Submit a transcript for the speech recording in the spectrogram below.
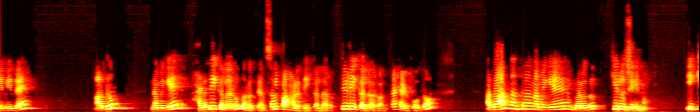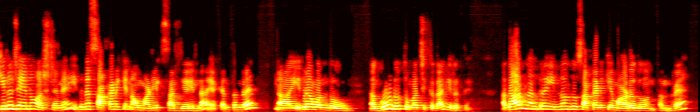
ಏನಿದೆ? ಅದು ನಮಗೆ ಹಳದಿ ಕಲರು ಬರುತ್ತೆ. ಸ್ವಲ್ಪ ಹಳದಿ ಕಲರ್, ತಿಳಿ ಕಲರ್ ಅಂತ ಹೇಳ್ಬೋದು. ಅದಾದ ನಂತರ ನಮಗೆ ಬರೋದು ಕಿರುಜೇನು. ಈ ಕಿರುಜೇನು ಅಷ್ಟೇನೆ, ಇದನ್ನ ಸಾಕಾಣಿಕೆ ನಾವು ಮಾಡ್ಲಿಕ್ಕೆ ಸಾಧ್ಯ ಇಲ್ಲ. ಯಾಕಂತಂದ್ರೆ ಇದರ ಒಂದು ಗೂಡು ತುಂಬಾ ಚಿಕ್ಕದಾಗಿರುತ್ತೆ. ಅದಾದ ನಂತರ ಇನ್ನೊಂದು ಸಾಕಾಣಿಕೆ ಮಾಡೋದು ಅಂತಂದ್ರೆ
